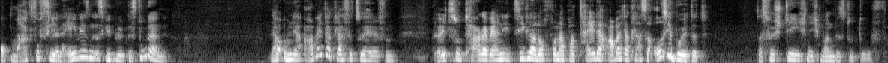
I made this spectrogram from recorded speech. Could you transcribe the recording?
Ob Marx so vielerlei gewesen ist, wie blöd bist du denn? Na, um der Arbeiterklasse zu helfen. Heutzutage werden die Ziegler doch von der Partei der Arbeiterklasse ausgebeutet. Das verstehe ich nicht, Mann, bist du doof.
